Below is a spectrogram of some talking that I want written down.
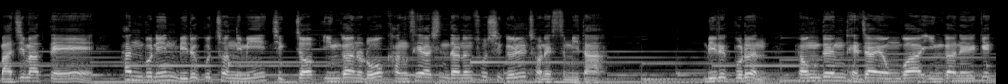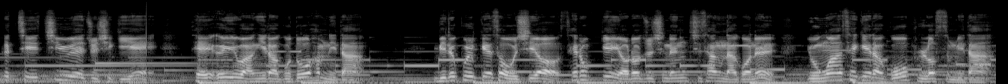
마지막 때에 한 분인 미륵부처님이 직접 인간으로 강세하신다는 소식을 전했습니다. 미륵불은 병든 대자연과 인간을 깨끗이 치유해 주시기에 대의 왕이라고도 합니다. 미륵불께서 오시어 새롭게 열어주시는 지상 낙원을 용화 세계라고 불렀습니다.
